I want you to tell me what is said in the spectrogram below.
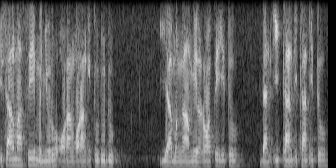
Isa Al-Masih menyuruh orang-orang itu duduk ia mengambil roti itu dan ikan-ikan itu.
